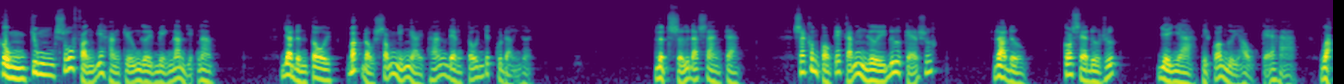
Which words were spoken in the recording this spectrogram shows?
Cùng chung số phận với hàng triệu người miền Nam Việt Nam, gia đình tôi bắt đầu sống những ngày tháng đen tối nhất của đời người. Lịch sử đã sang trang, sẽ không còn cái cảnh người đưa kẻ rước. Ra đường, có xe đưa rước, về nhà thì có người hầu kẻ hạ, hoặc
